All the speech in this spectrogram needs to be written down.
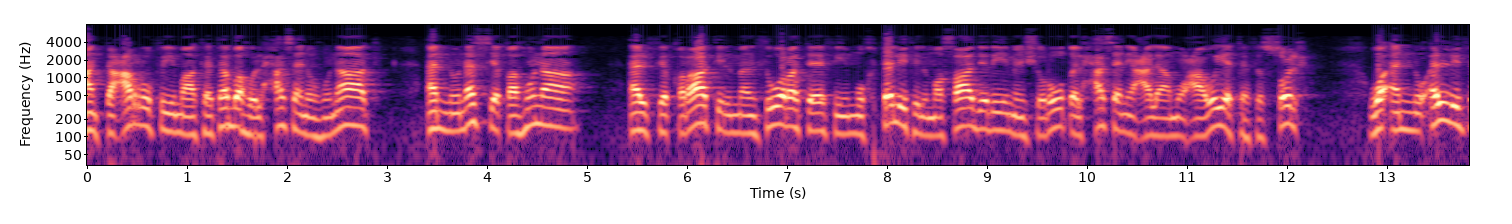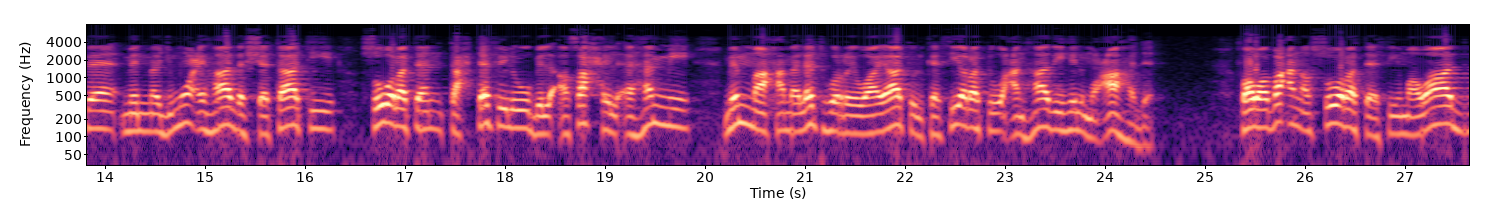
عن تعرف ما كتبه الحسن هناك أن ننسق هنا الفقرات المنثورة في مختلف المصادر من شروط الحسن على معاوية في الصلح وأن نؤلف من مجموع هذا الشتات صورة تحتفل بالأصح الأهم مما حملته الروايات الكثيرة عن هذه المعاهدة. فوضعنا الصورة في مواد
